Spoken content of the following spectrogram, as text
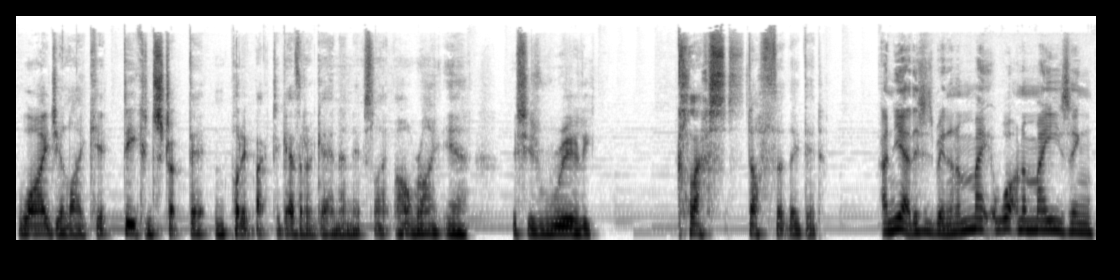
Why do you like it? Deconstruct it and put it back together again, and it's like, oh right, yeah, this is really class stuff that they did. and yeah, this has been an ama- what an amazing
